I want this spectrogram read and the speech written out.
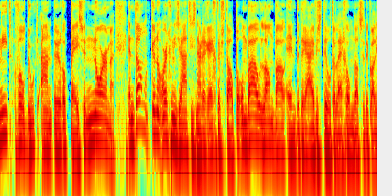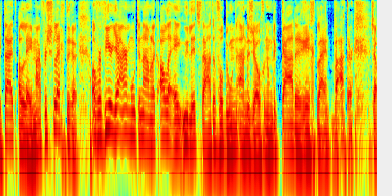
niet voldoet aan Europese normen. En dan kunnen organisaties naar de rechter stappen om bouw, landbouw en bedrijven stil te leggen, omdat ze de kwaliteit alleen maar verslechteren. Over vier jaar moeten namelijk alle EU-lidstaten voldoen aan de zogenoemde kaderrichtlijn water. Zo.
